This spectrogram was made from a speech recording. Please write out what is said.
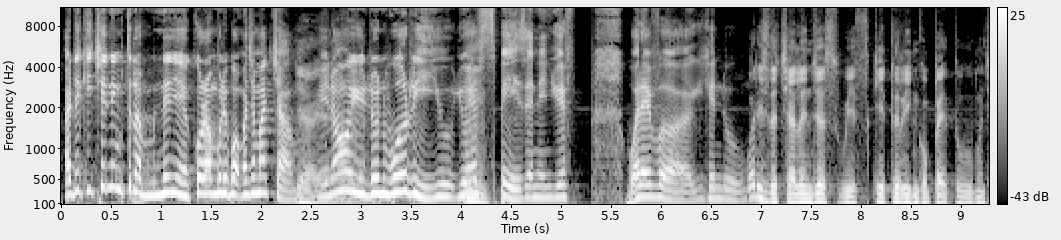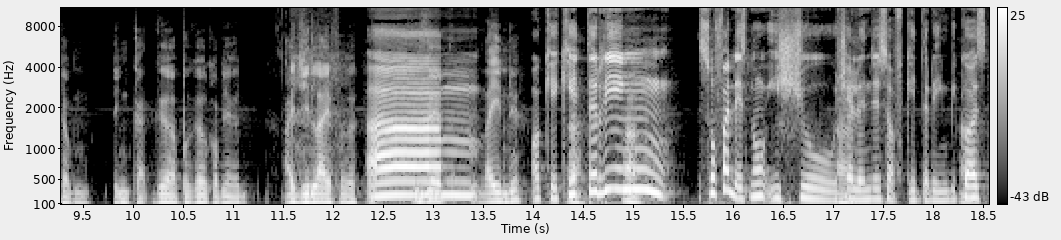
Ada kitchen ni betul lah bendanya Korang boleh buat macam-macam. Yeah, You yeah, know You don't worry. You you have Hmm. space And then you have Whatever You can do. What is the challenges with catering compared to macam tingkat ke apa ke? Kau punya IG live ke? is Um, lain dia? Okay catering So far there's no issue Challenges of catering Because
